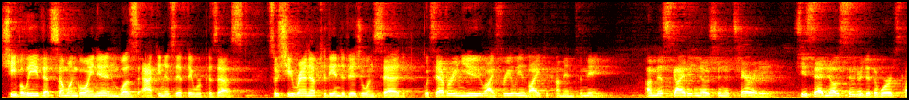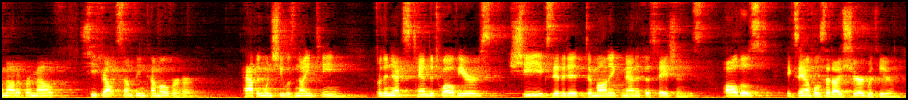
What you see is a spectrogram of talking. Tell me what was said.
she believed that someone going in was acting as if they were possessed. So she ran up to the individual and said, Whatever in you, I freely invite to come into me. A misguided notion of charity. She said no sooner did the words come out of her mouth, she felt something come over her. It happened when she was 19. For the next 10 to 12 years, she exhibited demonic manifestations. All those examples that I shared with you.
